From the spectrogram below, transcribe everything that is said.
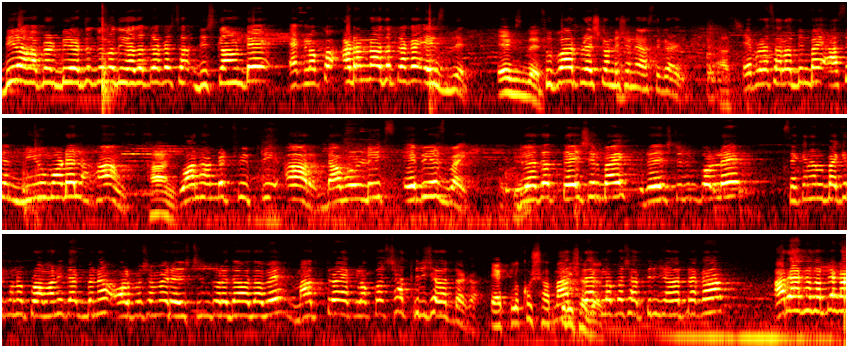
দিলাম আপনার বিয়ার্সের জন্য দুই হাজার টাকা ডিসকাউন্টে এক লক্ষ আটান্ন হাজার টাকা X blade X blade super fresh কন্ডিশনে আছে গাড়ি আচ্ছা। এরপরে সালাউদ্দিন ভাই আছে নিউ model hunk hunk 150 R double disc ABS bike Okay. 2023 এর বাইক রেজিস্ট্রেশন করলে সেকেন্ড হ্যান্ড বাইকের কোনো প্রমাণই থাকবে না অল্প সময় রেজিস্ট্রেশন করে দেওয়া যাবে মাত্র এক লক্ষ সাতত্রিশ হাজার টাকা। এক লক্ষ মাত্র এক হাজার। লক্ষ সাতত্রিশ হাজার টাকা আর এক হাজার টাকা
